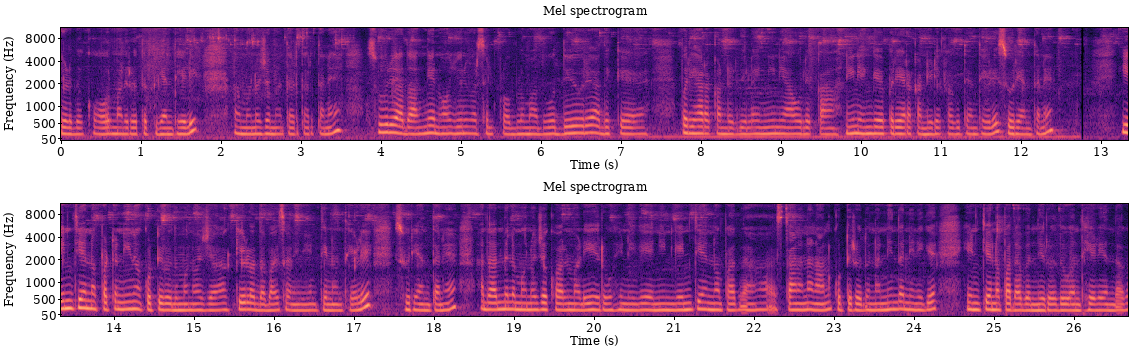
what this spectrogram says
ಕೇಳಬೇಕು? ಅವ್ರು ಮಾಡಿರೋ ತಪ್ಪಿಗೆ ಅಂತ ಹೇಳಿ ಮನೋಜ ಮಾತಾಡ್ತಾ ಇರ್ತಾನೆ. ಸೂರ್ಯ ಅದು ಹಂಗೇನೋ ಯೂನಿವರ್ಸಲ್ ಪ್ರಾಬ್ಲಮ್ ಅದು. ದೇವರೇ ಅದಕ್ಕೆ ಪರಿಹಾರ ಕಂಡುಹಿಡ್ದಿಲ್ಲ. ನೀನು ಯಾವ ಲೆಕ್ಕ, ನೀನು ಹೆಂಗೆ ಪರಿಹಾರ ಕಂಡುಹಿಡಿಯೋಕ್ಕಾಗುತ್ತೆ ಅಂತ ಹೇಳಿ ಸೂರ್ಯ ಅಂತಾನೆ. ಹೆಂಡ್ತಿ ಅನ್ನೋ ಪಟ್ಟ ನೀನು ಕೊಟ್ಟಿರೋದು ಮನೋಜ, ಕೇಳೋದ ಬಾಯ್ಸ ನೀನು ಹೆಂಡ್ತಿನ ಅಂತ ಹೇಳಿ ಸೂರ್ಯ ಅಂತಾನೆ. ಅದಾದಮೇಲೆ ಮನೋಜ ಕಾಲ್ ಮಾಡಿ, ರೋಹಿಣಿಗೆ ನಿನಗೆ ಹೆಂಡ್ತಿ ಅನ್ನೋ ಪದ, ಸ್ಥಾನನ ನಾನು ಕೊಟ್ಟಿರೋದು, ನನ್ನಿಂದ ನಿನಗೆ ಹೆಂಡ್ತಿ ಅನ್ನೋ ಪದ ಬಂದಿರೋದು ಅಂತ ಹೇಳಿ ಅಂದಾಗ,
